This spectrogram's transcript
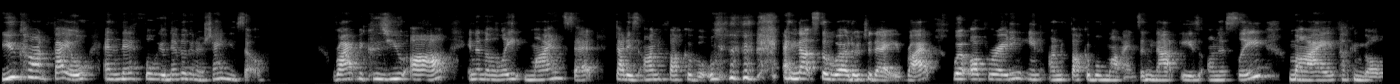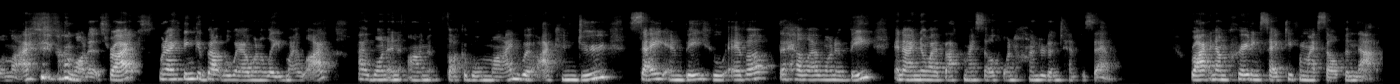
you can't fail, and therefore you're never going to shame yourself right? Because you are in an elite mindset that is unfuckable. and that's the word of today, right? We're operating in unfuckable minds. And that is honestly my fucking goal in life, if I'm honest, right? When I think about the way I want to lead my life, I want an unfuckable mind where I can do, say, and be whoever the hell I want to be. And I know I back myself 110%. Right. And I'm creating safety for myself in that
